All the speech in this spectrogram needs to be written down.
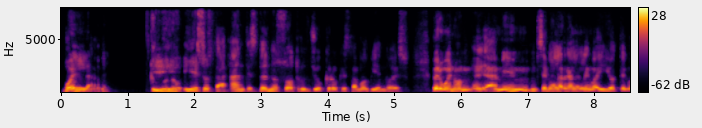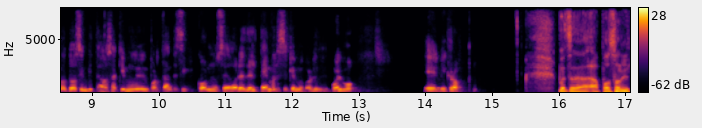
vuela, y, y eso está antes. Entonces nosotros yo creo que estamos viendo eso. Pero bueno, eh, a mí se me alarga la lengua y yo tengo dos invitados aquí muy importantes y conocedores del tema, así que mejor les devuelvo el micrófono. Pues eh, apóstol,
